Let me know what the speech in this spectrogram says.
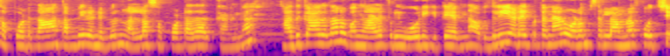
சப்போர்ட் தான். தம்பி ரெண்டு பேரும் நல்லா சப்போர்ட்டாக தான் இருக்கானுங்க. அதுக்காக தான் நான் கொஞ்ச நாள் இப்படி ஓடிக்கிட்டே இருந்தேன். அதுலேயும் இடைப்பட்ட நேரம் உடம்பு சரியில்லாமலாம் போச்சு.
